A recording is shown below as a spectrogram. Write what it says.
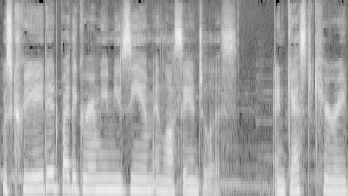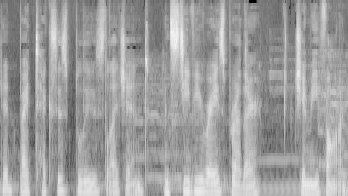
was created by the Grammy Museum in Los Angeles and guest curated by Texas blues legend and Stevie Ray's brother, Jimmy Vaughan.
